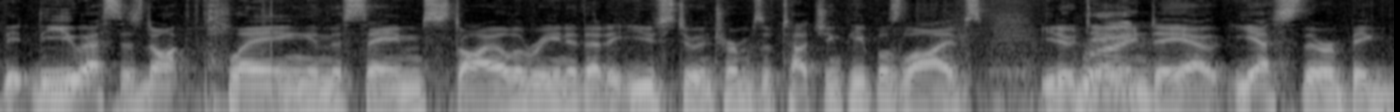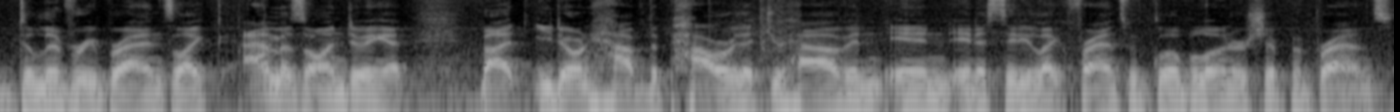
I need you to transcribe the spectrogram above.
The, the, U.S. is not playing in the same style arena that it used to in terms of touching people's lives, you know, day right. in, day out. Yes, there are big delivery brands like Amazon doing it, but you don't have the power that you have in, in, in a city like France with global ownership of brands.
